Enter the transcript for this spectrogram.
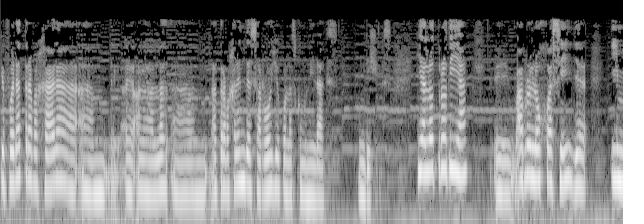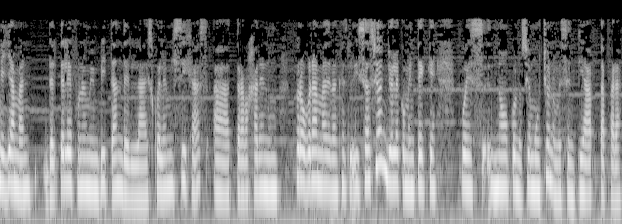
que fuera a trabajar a, a, trabajar en desarrollo con las comunidades indígenas. Y al otro día eh, abro el ojo así y me llaman del teléfono y me invitan de la escuela de mis hijas a trabajar en un programa de evangelización. Yo le comenté que pues no conocía mucho, no me sentía apta para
